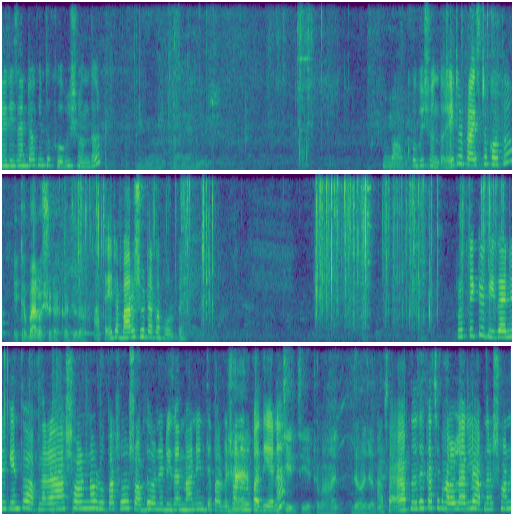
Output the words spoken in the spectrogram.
এই ডিজাইনটাও কিন্তু খুবই সুন্দর। Wow, খুবই সুন্দর। এটার প্রাইসটা কত? এটা বারোশো টাকা জোড়া। আচ্ছা এটা বারোশো টাকা পড়বে। প্রত্যেকটা ডিজাইনের কিন্তু আপনারা স্বর্ণ রূপা সহ সব ধরনের ডিজাইন বানিয়ে নিতে পারবেন স্বর্ণ হ্যাঁ, রূপা দিয়ে না? জি জি এটা বানায় দেওয়া যাবে। আচ্ছা আপনাদের কাছে ভালো লাগলে আপনারা স্বর্ণ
